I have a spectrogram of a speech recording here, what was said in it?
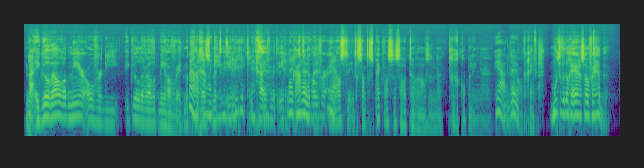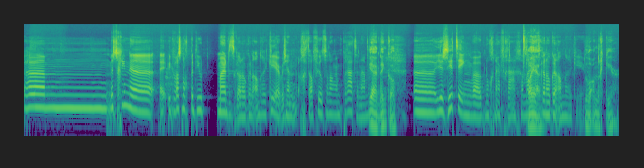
Nou, Ja. ik wil wel wat meer over die. Ik wil er wel wat meer over weten. Maar Nou, ik ga wel eens met, Erik. Erik Ik ga even met Erik Lijkt praten erover. En Ja. als het een interessant gesprek was, dan zal ik daar wel eens een eh, terugkoppeling eh, Ja, leuk. over geven. Moeten we nog ergens over hebben? Ehm, misschien, eh, ik was nog benieuwd, maar dat kan ook een andere keer. We zijn echt al veel te lang aan het praten namelijk. Ja, denk ik ook. Je zitting wou ik nog naar vragen, maar Oh dat kan ook een andere keer. Doen we een andere keer.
